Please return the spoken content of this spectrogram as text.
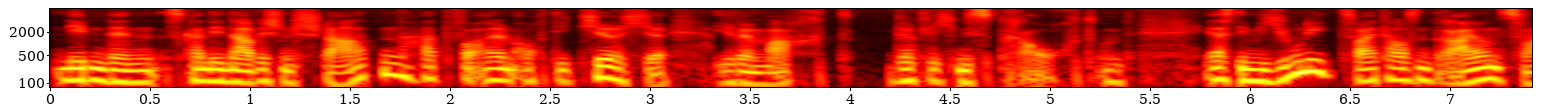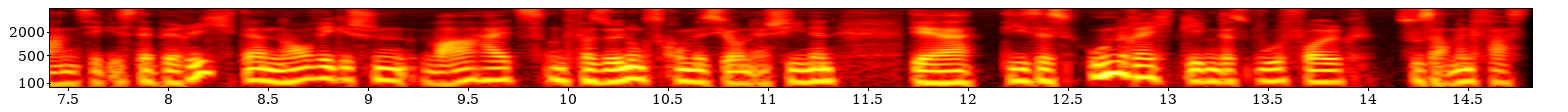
Neben den skandinavischen Staaten hat vor allem auch die Kirche ihre Macht wirklich missbraucht. Und erst im Juni 2023 ist der Bericht der norwegischen Wahrheits- und Versöhnungskommission erschienen, der dieses Unrecht gegen das Urvolk zusammenfasst.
